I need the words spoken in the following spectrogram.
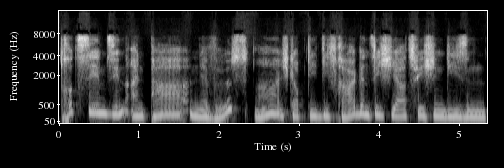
Trotzdem sind ein paar nervös. Ja, ich glaube, die, die fragen sich ja zwischen diesem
